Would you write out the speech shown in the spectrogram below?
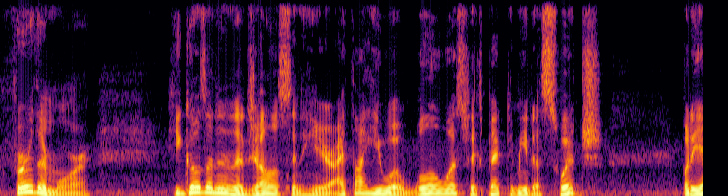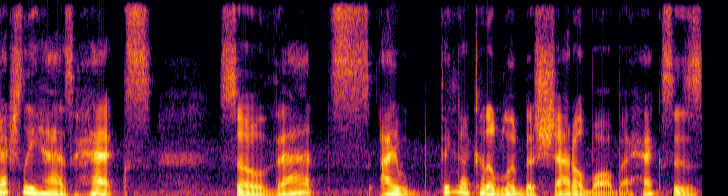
Furthermore, he goes out into Jellicent here. I thought he would Will-O-Wisp expecting me to switch, but he actually has Hex. So that's, I think I could have lived a Shadow Ball, but Hex is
